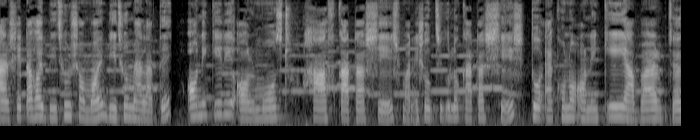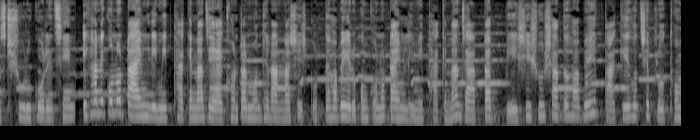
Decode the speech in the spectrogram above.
আর সেটা হয় বিঝুর সময়, বিঝু মেলাতে। অনেকেরই অলমোস্ট হাফ কাটা শেষ মানে সবজিগুলো কাটা শেষ। তো এখনও অনেকেই আবার জাস্ট শুরু করেছেন। এখানে কোনো টাইম লিমিট থাকে না যে এক ঘণ্টার মধ্যে রান্না শেষ করতে হবে, এরকম কোনো টাইম লিমিট থাকে না। যারটা বেশি সুস্বাদু হবে, তাকে হচ্ছে প্রথম,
